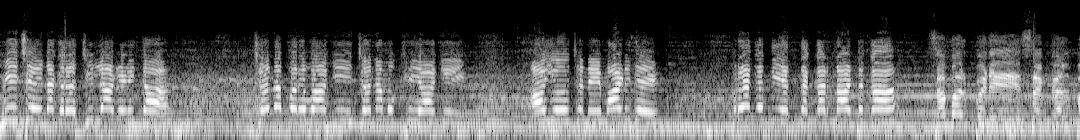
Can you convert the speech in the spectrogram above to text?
ವಿಜಯನಗರ ಜಿಲ್ಲಾಡಳಿತ ಜನಪರವಾಗಿ ಜನಮುಖಿಯಾಗಿ ಆಯೋಜನೆ ಮಾಡಿದೆ. ಪ್ರಗತಿಯತ್ತ ಕರ್ನಾಟಕ. ಸಮರ್ಪಣೆ ಸಂಕಲ್ಪ.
